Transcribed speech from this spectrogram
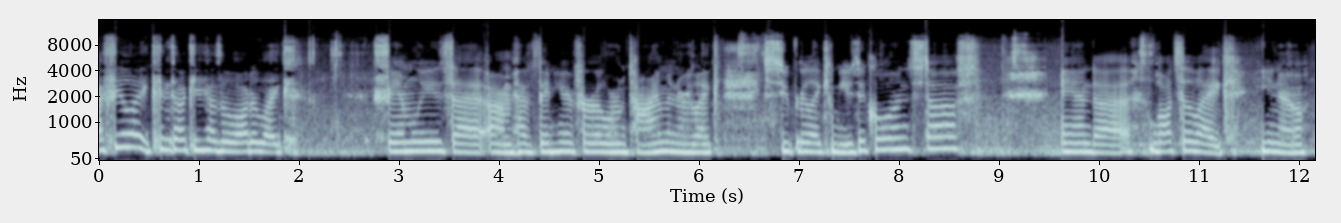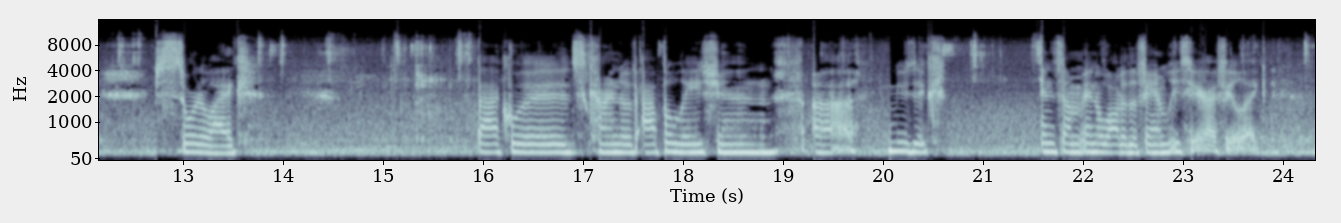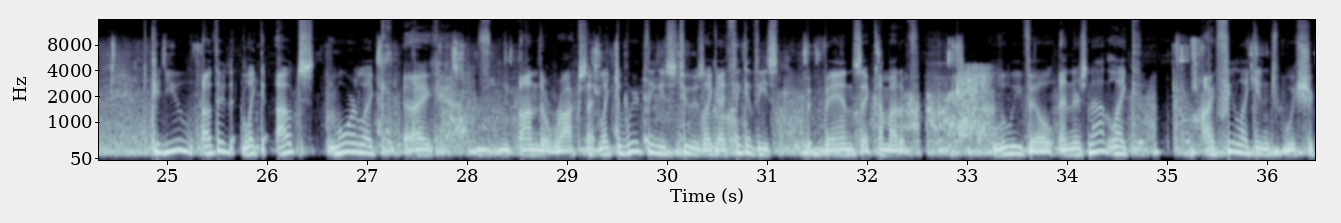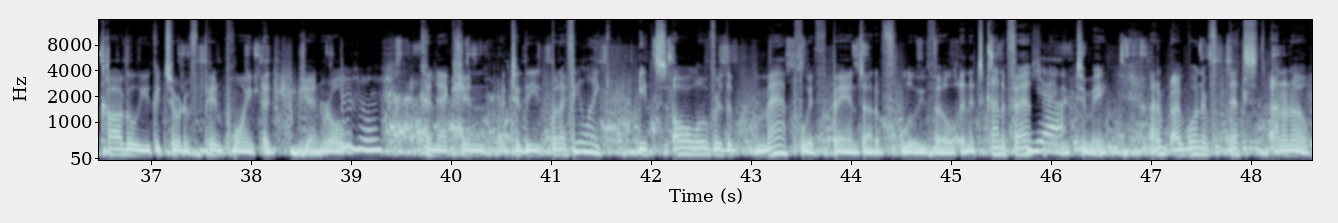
I feel like Kentucky has a lot of like families that um, have been here for a long time and are like super like musical and stuff. And uh, lots of like you know just sort of like backwoods kind of appalachian uh, music in some in a lot of the families here i feel like other like outs more like I on the rock side? Like the weird thing is too is like I think of these bands that come out of Louisville, and there's not like I feel like in with Chicago you could sort of pinpoint a general mm-hmm. connection to these, but I feel like it's all over the map with bands out of Louisville, and it's kind of fascinating Yeah. to me. I don't. I wonder if that's. I don't know.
